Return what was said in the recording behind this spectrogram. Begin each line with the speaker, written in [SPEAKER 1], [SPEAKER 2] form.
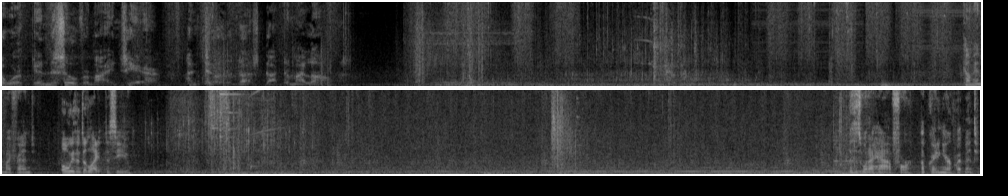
[SPEAKER 1] I worked in the silver mines here until the dust got to my lungs.
[SPEAKER 2] Come in, my friend. Always a delight to see you. This is what I have for upgrading your equipment.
